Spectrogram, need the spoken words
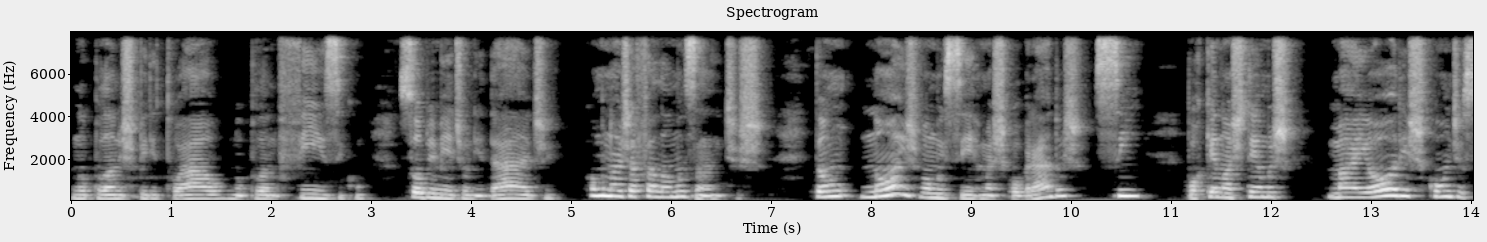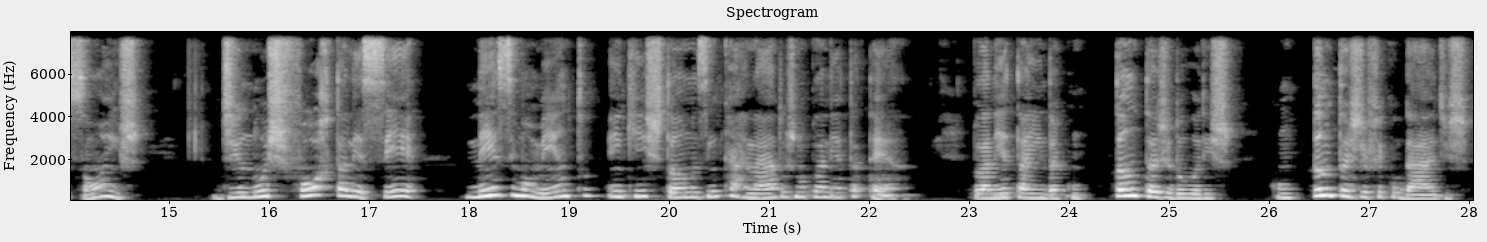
no plano espiritual, no plano físico, sobre mediunidade, como nós já falamos antes. Então, nós vamos ser mais cobrados? Sim, porque nós temos maiores condições de nos fortalecer nesse momento em que estamos encarnados no planeta Terra. Planeta ainda com tantas dores, com tantas dificuldades,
